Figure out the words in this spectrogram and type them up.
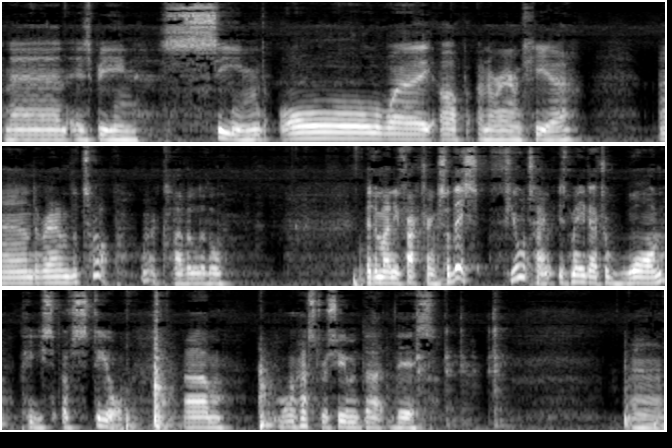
and then it's being seamed all the way up and around here and around the top. What a clever little bit of manufacturing. So this fuel tank is made out of one piece of steel. Um, one has to assume that this uh,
